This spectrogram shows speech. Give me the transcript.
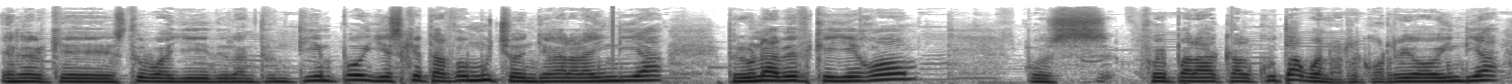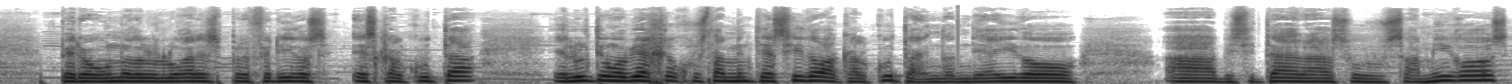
en el que estuvo allí durante un tiempo. Y es que tardó mucho en llegar a la India, pero una vez que llegó, pues fue para Calcuta, bueno, recorrió India, pero uno de los lugares preferidos es Calcuta. El último viaje justamente ha sido a Calcuta, en donde ha ido a visitar a sus amigos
